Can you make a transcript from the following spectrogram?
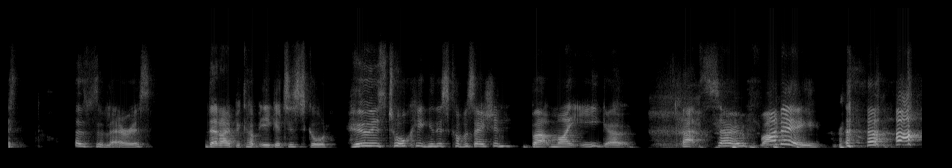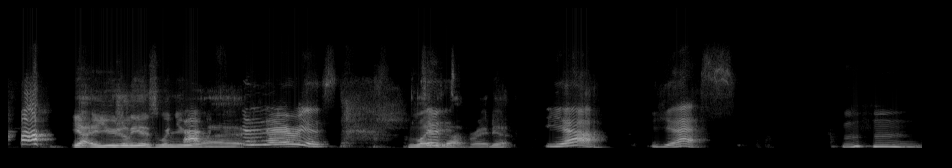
that's hilarious that I become egotistical. Who is talking in this conversation but my ego? That's so funny. yeah, it usually is when you uh, hilarious. Light so it up, right? Yeah. Yeah. Yes. Mm-hmm.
